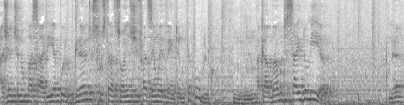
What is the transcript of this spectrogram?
a gente não passaria por grandes frustrações de fazer um evento e não ter público. Uhum. Acabamos de sair do MIA, né?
